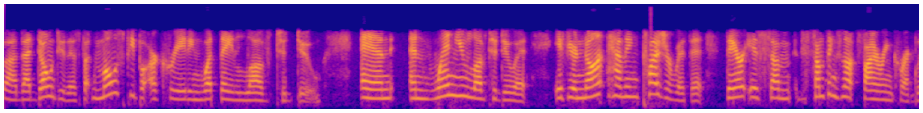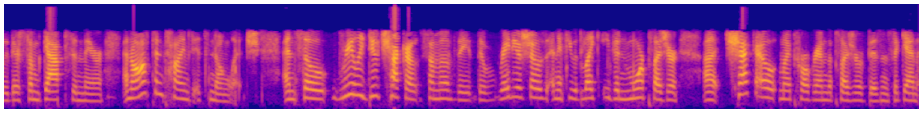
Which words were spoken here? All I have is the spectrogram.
uh, that don't do this, but most people are creating what they love to do. And and when you love to do it, if you're not having pleasure with it, there is some something's not firing correctly. There's some gaps in there, and oftentimes it's knowledge. And so really do check out some of the, the radio shows. And if you would like even more pleasure, uh, check out my program, The Pleasure of Business, again,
